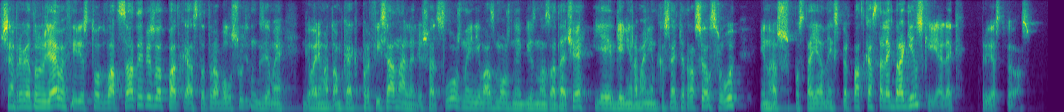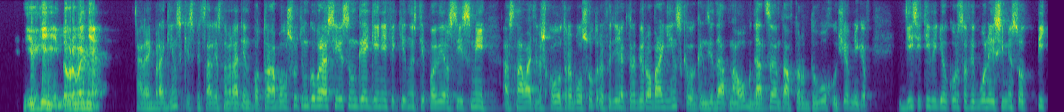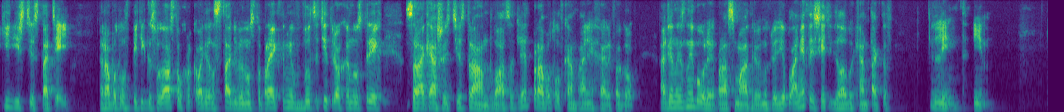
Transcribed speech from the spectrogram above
Всем привет, друзья! В эфире 120 эпизод подкаста «Траблшутинг», где мы говорим о том, как профессионально решать сложные и невозможные бизнес-задачи. Я Евгений Романенко, сайт «Тетрасселс.ру» и наш постоянный эксперт подкаста Олег Брагинский. Олег, приветствую вас. Евгений, доброго дня. Олег Брагинский, специалист номер один по траблшутингу в России, СНГ, гений эффективности по версии СМИ, основатель школы траблшутеров и директор бюро Брагинского, кандидат наук, доцент, автор двух учебников, 10 видеокурсов и более 750 статей – Работал в пяти государствах, руководил 190 проектами в 23 индустриях 46 стран. 20 лет проработал в компании Alpha Group. Один из наиболее просматриваемых людей планеты сети деловых контактов LinkedIn.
